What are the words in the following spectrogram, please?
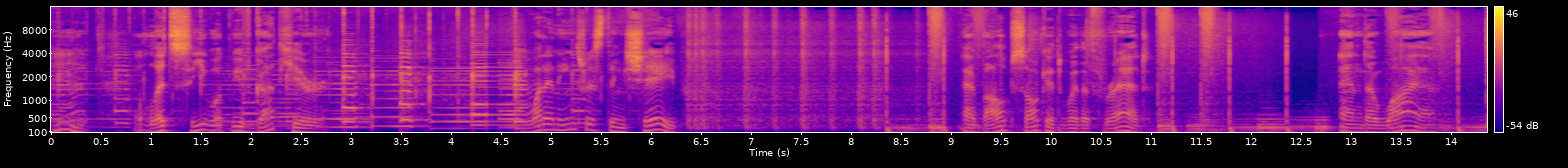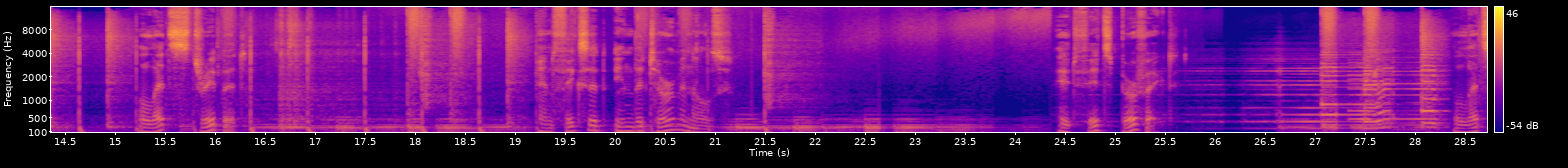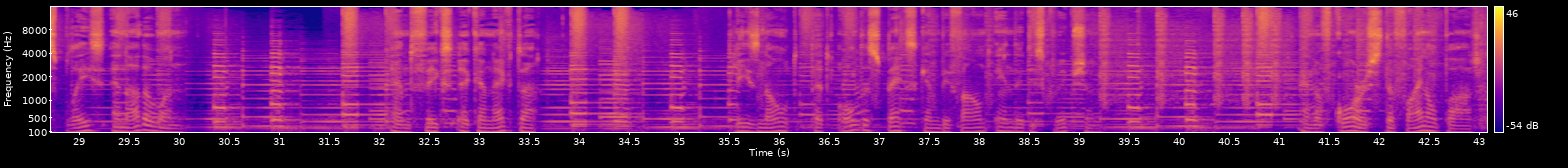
Hmm, let's see what we've got here. What an interesting shape. A bulb socket with a thread. And a wire. Let's strip it. And fix it in the terminals. It fits perfect. Let's place another one. And fix a connector. Please note that all the specs can be found in the description. And of course the final part.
